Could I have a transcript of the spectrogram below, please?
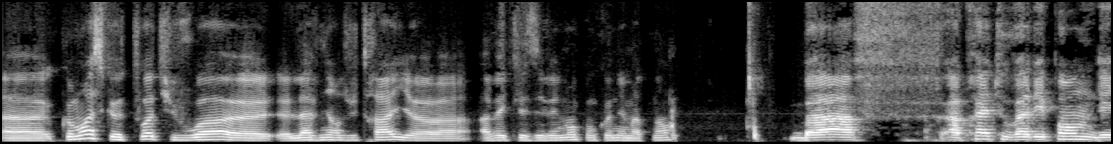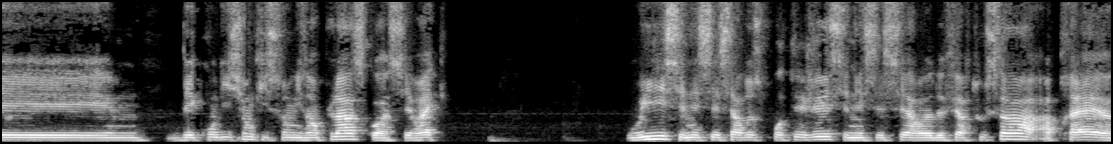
Euh, comment est-ce que toi, tu vois l'avenir du trail avec les événements qu'on connaît maintenant? Bah, après, tout va dépendre des, conditions qui sont mises en place. C'est vrai que oui, c'est nécessaire de se protéger, c'est nécessaire de faire tout ça. Après,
